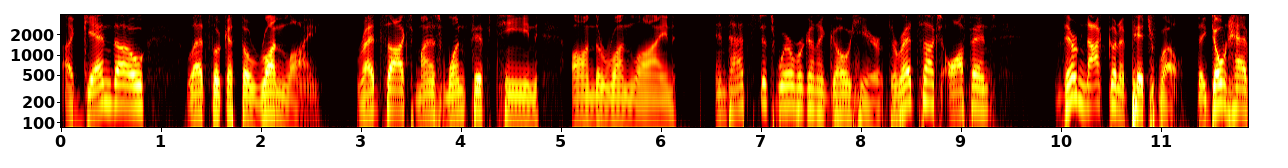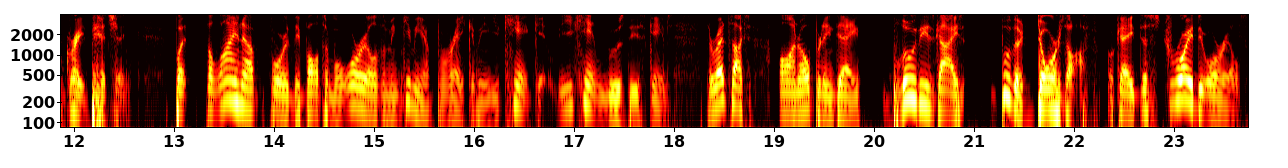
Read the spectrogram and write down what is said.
Again, though, Let's look at the run line. Red Sox minus 115 on the run line. And that's just where we're going to go here. The Red Sox offense, they're not going to pitch well. They don't have great pitching. But the lineup for the Baltimore Orioles, I mean, give me a break. I mean, you can't get you can't lose these games. The Red Sox on opening day blew these guys blew their doors off, okay? Destroyed the Orioles.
